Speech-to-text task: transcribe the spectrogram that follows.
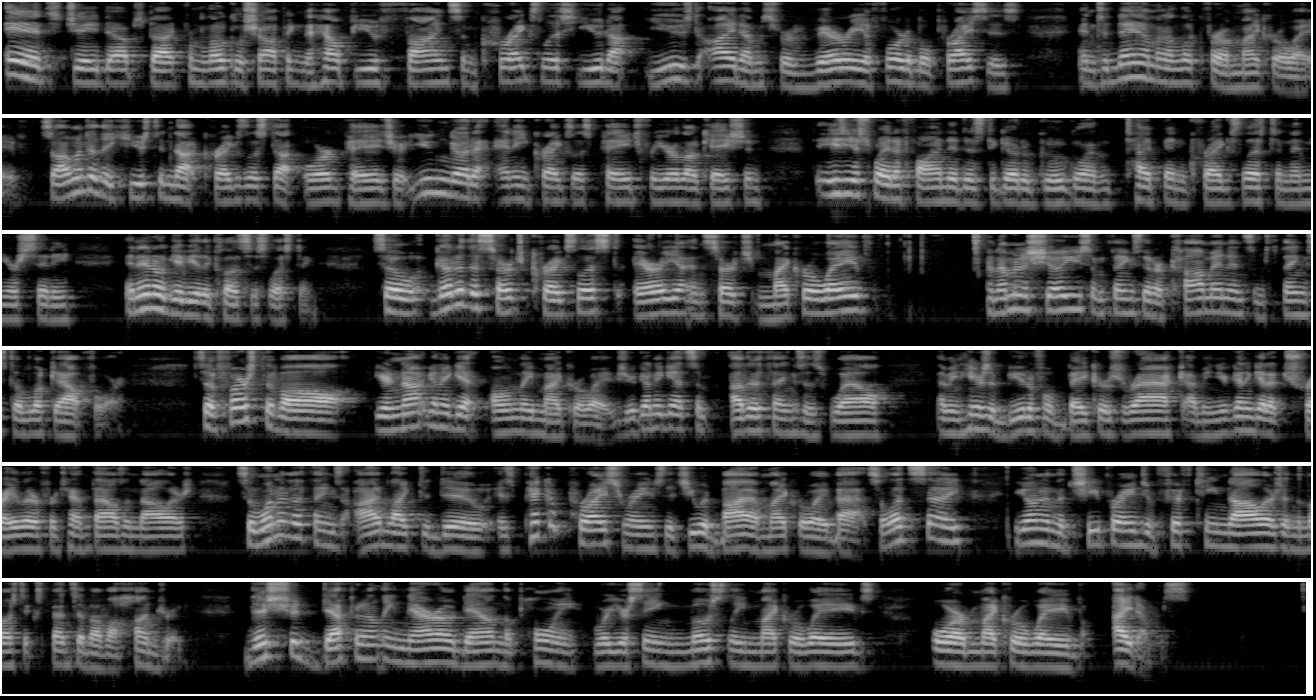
It's J Dubs back from local shopping to help you find some Craigslist used items for very affordable prices. And today I'm going to look for a microwave. So I went to the houston.craigslist.org page, or you can go to any Craigslist page for your location. The easiest way to find it is to go to Google and type in Craigslist and then your city, and it'll give you the closest listing. So go to the search Craigslist area and search microwave and I'm going to show you some things that are common and some things to look out for. So first of all, you're not going to get only microwaves. You're going to get some other things as well. I mean, here's a beautiful baker's rack. I mean, you're going to get a trailer for $10,000. So one of the things I'd like to do is pick a price range that you would buy a microwave at. So let's say you're going in the cheap range of $15 and the most expensive of 100 This should definitely narrow down the point where you're seeing mostly microwaves or microwave items.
